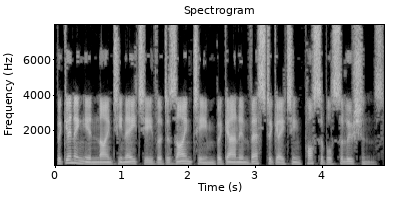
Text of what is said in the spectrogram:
Beginning in 1980 the design team began investigating possible solutions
